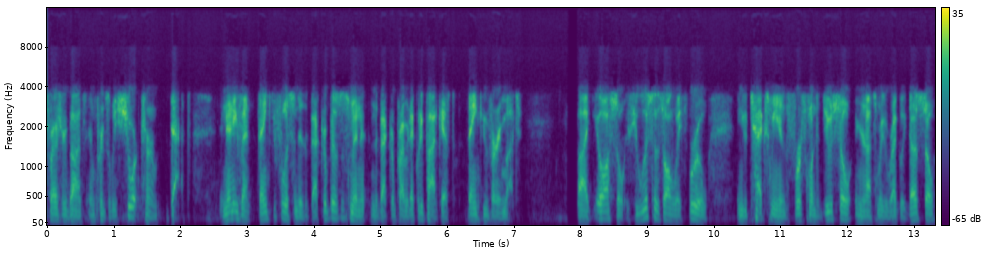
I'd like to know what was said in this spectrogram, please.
treasury bonds, and principally short term debt. In any event, thank you for listening to the Becker Business Minute and the Becker Private Equity Podcast. Thank you very much. Uh, also, if you listen this all the way through and you text me, and you're the first one to do so, and you're not somebody who regularly does so,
